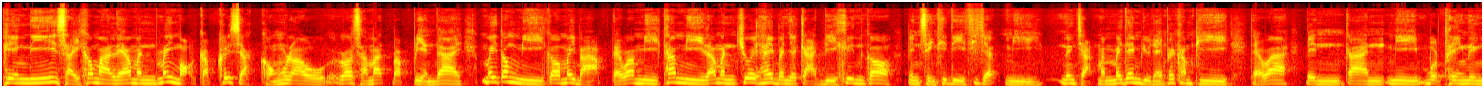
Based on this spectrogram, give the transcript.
เพลงนี้ใส่เข้ามาแล้วมันไม่เหมาะกับคริสตจักรของเราก็สามารถปรับเปลี่ยนได้ ไม่ต้องมีก็ไม่บาป แต่ว่ามีถ้ามีแล้วมันช่วยให้บรรยากาศดีขึ้นก็เป็นสิ่งที่ดีที่จะมี เนื่องจากมันไม่ได้อยู่ในพระคัมภีร์ แต่ว่าเป็นการมีบทเพลงหนึ่ง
